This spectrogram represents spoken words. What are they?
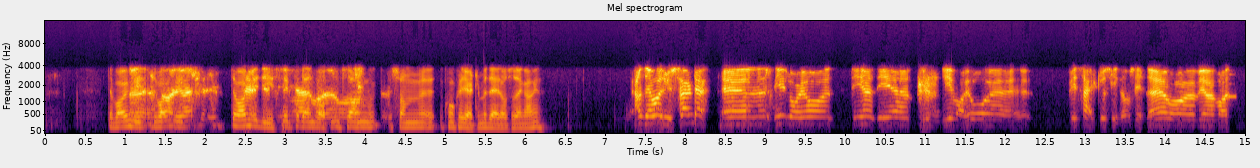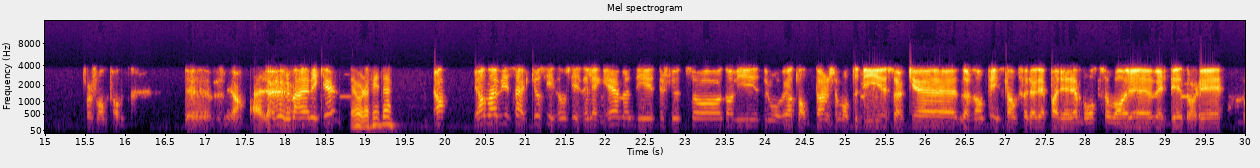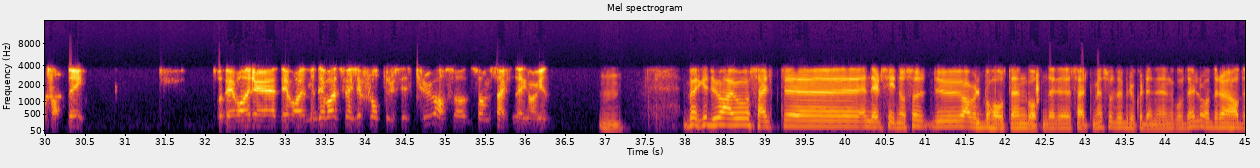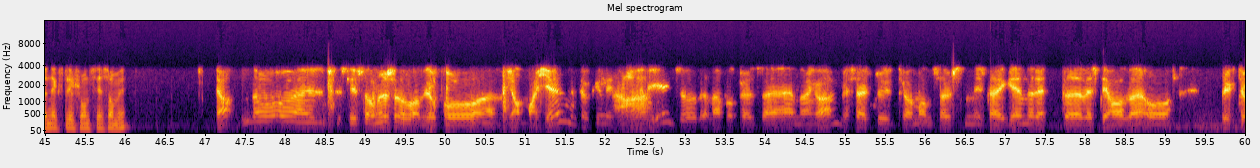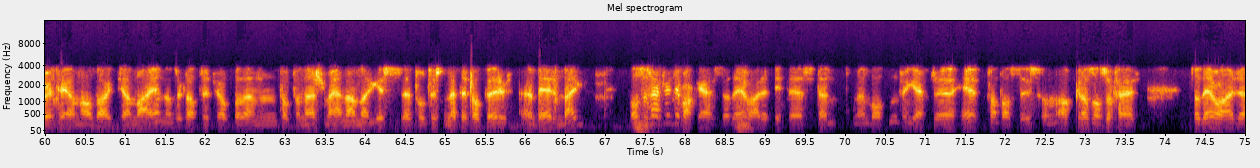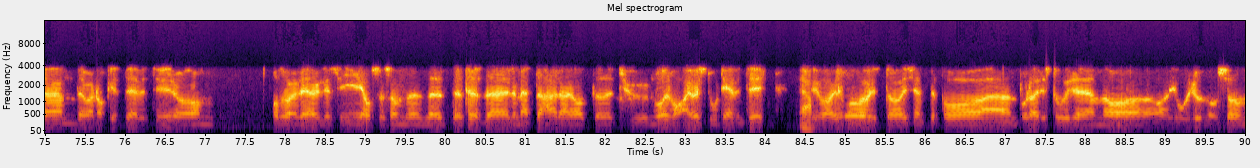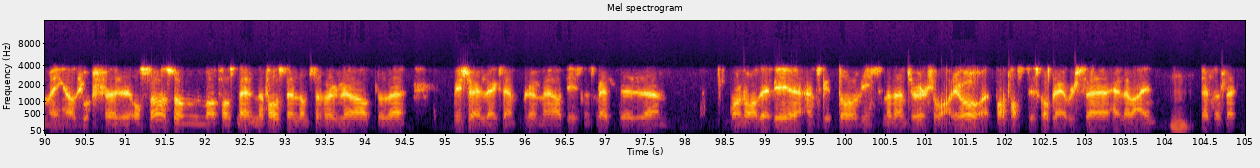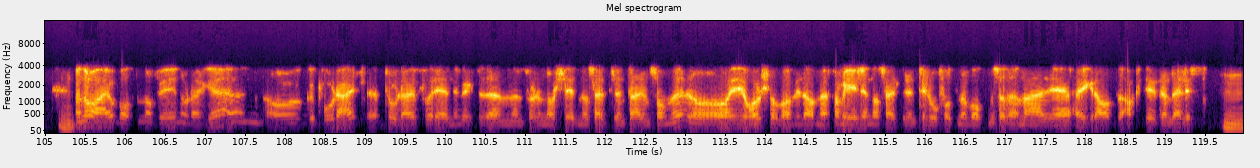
Det var jo mye, det var, mye, det var mye diesel på den båten som, som eh, konkurrerte med dere også den gangen. ja, det var russeren, det. Eh, de lå jo De, de, de var jo eh, Vi seilte jo side om side, og vi var Forsvant han? Eh, ja. Jeg hører meg, Mikkel? Jeg hører deg fint, jeg. Ja, nei, Vi seilte jo side om side lenge, men de, til slutt, så, da vi dro over Atlanteren, så måtte de søke nødland på Island for å reparere en båt som var eh, veldig dårlig forfatning. Så det var, eh, det var, Men det var et veldig flott russisk crew altså, som seilte den gangen. Mm. Børge, du har jo seilt uh, en del siden også. Du har vel beholdt den båten dere seilte med, så du bruker den en god del. Og dere hadde en ekspedisjon sist sommer? Ja, nå sist sommer så var vi jo på eh, Jan Mayen. Tok en liten tid, så den har fått prøvd seg enda en gang. Vi seilte ut fra Manshausen i Steigen rett vest i havet og brukte vel tre og en halv dag til Jan Mayen. Og så klatret vi opp på den toppen der som er en av Norges eh, 2000 meter topper, eh, Berenberg. Og så seilte vi tilbake, så det var et lite stunt. Men båten fungerte helt fantastisk, sånn, akkurat sånn som før. Så det var, eh, det var nok et eventyr. og og det var det jeg ville si også som det, det, det tredje elementet her, er jo at eh, turen vår var jo et stort eventyr. Ja. Vi var jo ute og kjente på eh, polarhistorien og, og gjorde jo noe som ingen hadde gjort før også, som var fascinerende for oss, selv om selvfølgelig at det visuelle eksempelet med at isen smelter eh, var noe av det vi ønsket å vise med den turen, så var det jo en fantastisk opplevelse hele veien, Mm. rett og slett. Mm. Men nå er jo båten oppe i Nord-Norge og bor der. Torleif Foreni brukte den for noen år siden og seilte rundt der en sommer. Og i år så var vi da med familien og seilte rundt til Lofoten med båten, så den er i høy grad aktiv fremdeles. Mm.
